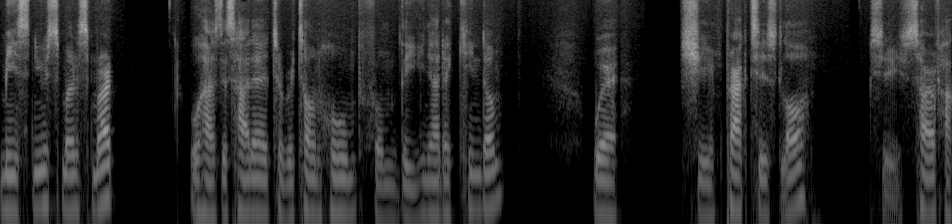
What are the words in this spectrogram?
Ms. Newsman Smart who has decided to return home from the United Kingdom, where she practiced law. She served her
